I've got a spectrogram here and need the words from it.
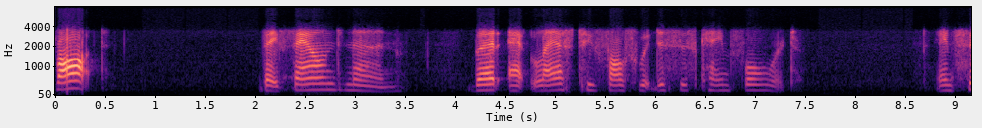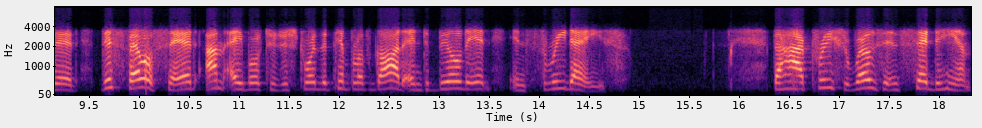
fought they found none. But at last two false witnesses came forward and said, This fellow said, I'm able to destroy the temple of God and to build it in three days. The high priest arose and said to him,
